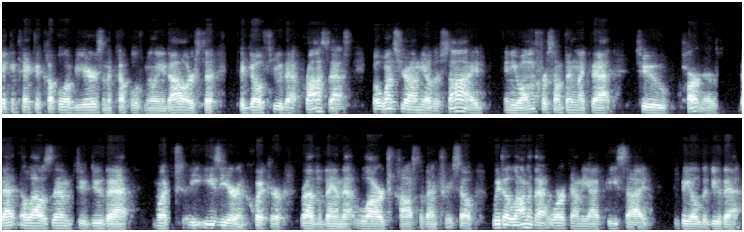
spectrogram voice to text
it can take a couple of years and a couple of million dollars to to go through that process. But once you're on the other side and you offer something like that to partners, that allows them to do that much easier and quicker rather than that large cost of entry. So we did a lot of that work on the IP side to be able to do that.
